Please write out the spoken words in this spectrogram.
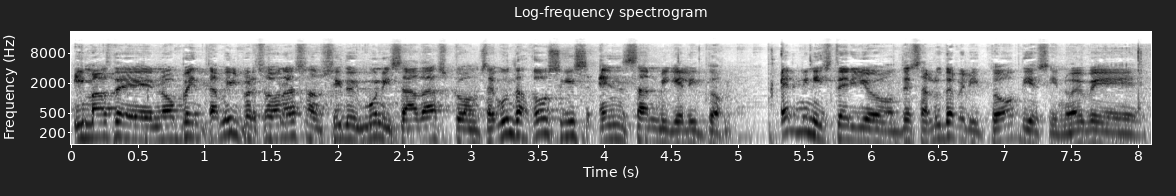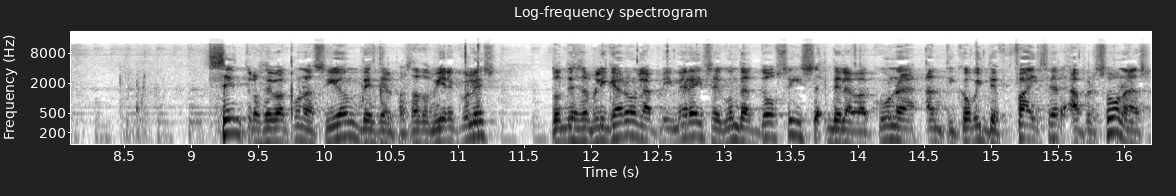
Y más de 90 mil personas han sido inmunizadas con segundas dosis en San Miguelito. El Ministerio de Salud habilitó 19 centros de vacunación desde el pasado miércoles, donde se aplicaron la primera y segunda dosis de la vacuna anti-COVID de Pfizer a personas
